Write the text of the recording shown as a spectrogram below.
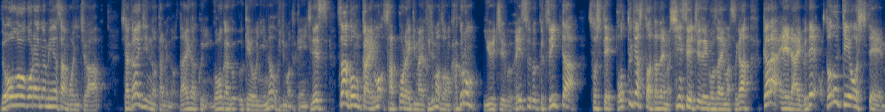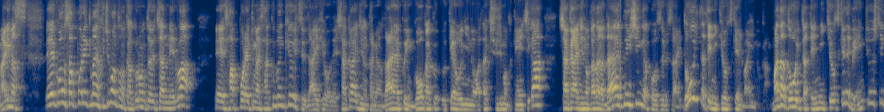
動画をご覧の皆さん、こんにちは。社会人のための大学院合格請負人の藤本健一です。さあ、今回も札幌駅前藤本の格論、YouTube、Facebook、Twitter、そして、ポッドキャストはただいま申請中でございますが、から、えー、ライブでお届けをしてまいります。えー、この札幌駅前藤本の格論というチャンネルは、えー、札幌駅前作文教室代表で社会人のための大学院合格受け負人の私、藤本健一が、社会人の方が大学院進学をする際、どういった点に気をつければいいのか、またどういった点に気をつけて勉強してい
